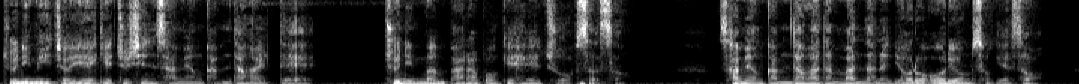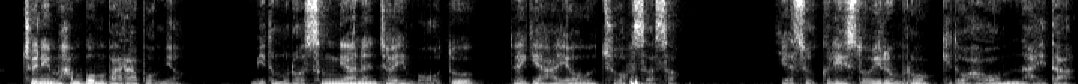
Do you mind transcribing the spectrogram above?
주님이 저희에게 주신 사명 감당할 때 주님만 바라보게 해 주옵소서. 사명 감당하다 만나는 여러 어려움 속에서 주님 한 분 바라보며 믿음으로 승리하는 저희 모두 되게 하여 주옵소서. 예수 그리스도 이름으로 기도하옵나이다.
